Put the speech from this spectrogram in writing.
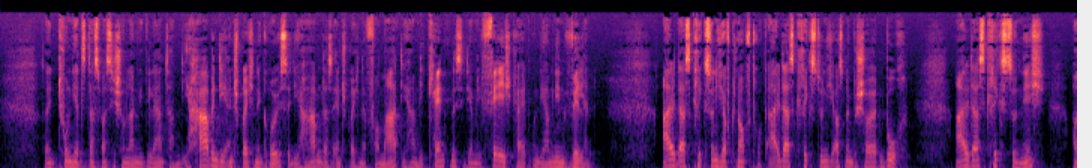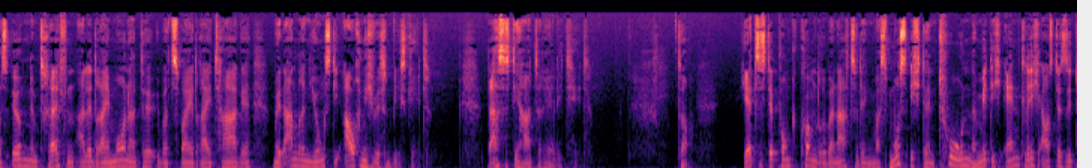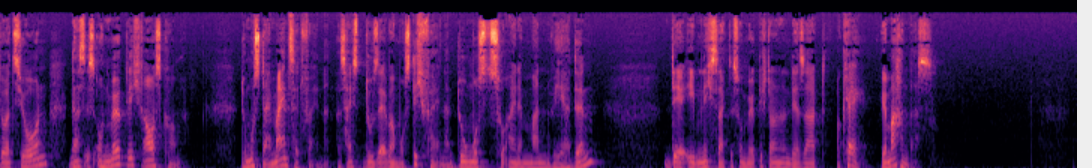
Sondern die tun jetzt das, was sie schon lange gelernt haben. Die haben die entsprechende Größe, die haben das entsprechende Format, die haben die Kenntnisse, die haben die Fähigkeiten und die haben den Willen. All das kriegst du nicht auf Knopfdruck. All das kriegst du nicht aus einem bescheuerten Buch. All das kriegst du nicht aus irgendeinem Treffen alle drei Monate über zwei, drei Tage mit anderen Jungs, die auch nicht wissen, wie es geht. Das ist die harte Realität. So. Jetzt ist der Punkt gekommen, darüber nachzudenken, was muss ich denn tun, damit ich endlich aus der Situation, das ist unmöglich, rauskomme. Du musst dein Mindset verändern. Das heißt, du selber musst dich verändern. Du musst zu einem Mann werden, der eben nicht sagt, es ist unmöglich, sondern der sagt, okay, wir machen das.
